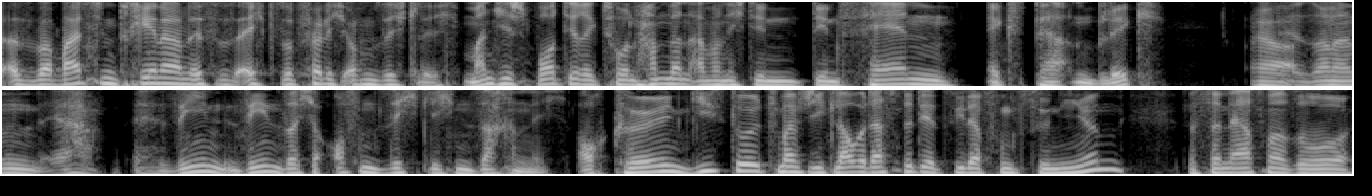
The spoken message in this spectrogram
also bei manchen Trainern ist es echt so völlig offensichtlich. Manche Sportdirektoren haben dann einfach nicht den, den Fan-Expertenblick. Ja. Äh, sondern ja, sehen, sehen solche offensichtlichen Sachen nicht. Auch Köln, Gistol zum Beispiel, ich glaube, das wird jetzt wieder funktionieren, dass dann erstmal so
